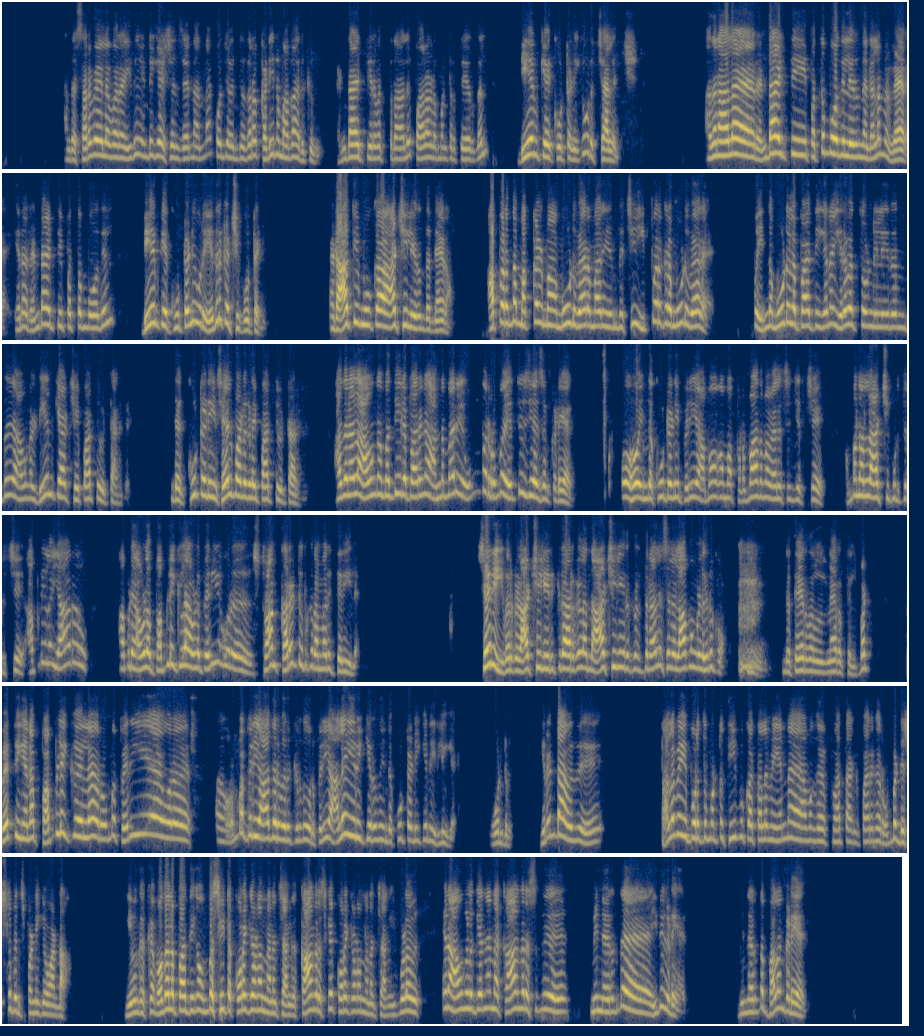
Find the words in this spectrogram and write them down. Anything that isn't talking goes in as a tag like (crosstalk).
அந்த சர்வேல வர இது இண்டிகேஷன்ஸ் என்னன்னா கொஞ்சம் இந்த தடவை கடினமாக தான் இருக்குது. ரெண்டாயிரத்தி இருபத்தி நாலு பாராளுமன்ற தேர்தல் டிஎம்கே கூட்டணிக்கு ஒரு சேலஞ்ச் அதனால ரெண்டாயிரத்தி பத்தொம்போதில் இருந்த நிலைமை வேற. ஏன்னா ரெண்டாயிரத்தி பத்தொம்போதில் டிஎம்கே கூட்டணி ஒரு எதிர்க்கட்சி கூட்டணி. அண்ட் அதிமுக ஆட்சியில் இருந்த நேரம். அப்புறம் தான் மக்கள் மா மூடு வேற மாதிரி இருந்துச்சு. இப்போ இருக்கிற மூடு வேற. இப்போ இந்த மூடில் பார்த்தீங்கன்னா இருபத்தொன்னிலிருந்து அவங்க டிஎம்கே ஆட்சியை பார்த்து விட்டார்கள். இந்த கூட்டணியின் செயல்பாடுகளை பார்த்து விட்டார்கள். அதனால அவங்க மத்தியில பாருங்க அந்த மாதிரி ரொம்ப ரொம்ப எத்தூசியாசம் கிடையாது. ஓஹோ இந்த கூட்டணி பெரிய அமோகமா பிரமாதமா வேலை செஞ்சிருச்சு. ரொம்ப நல்ல ஆட்சி கொடுத்துருச்சு. அப்படிலாம் யாரும் அப்படி அவ்வளோ பப்ளிக்ல அவ்வளோ பெரிய ஒரு ஸ்ட்ராங் கரண்ட் இருக்கிற மாதிரி தெரியல. சரி இவர்கள் ஆட்சியில் இருக்கிறார்கள். அந்த ஆட்சியில் இருக்கிறதுனால சில லாபங்கள் இருக்கும் (clears throat) இந்த தேர்தல் நேரத்தில். பட் பார்த்தீங்கன்னா பப்ளிக்கில் ரொம்ப பெரிய ஒரு ரொம்ப பெரிய ஆதரவு இருக்கிறது ஒரு பெரிய அலை இருக்கிறது இந்த கூட்டணிக்குன்னு இல்லைங்க. ஒன்று இரண்டாவது தலைமையை பொறுத்து மட்டும் திமுக தலைமை என்ன அவங்க பார்த்தாங்க பாருங்க ரொம்ப டிஸ்டர்பன்ஸ் பண்ணிக்க வேண்டாம். இவங்க க- முதல்ல பார்த்தீங்க ரொம்ப சீட்டை குறைக்கணும்னு நினைச்சாங்க. காங்கிரஸ்க்கே குறைக்கணும்னு நினைச்சாங்க. இவ்வளவு ஏன்னா அவங்களுக்கு என்னன்னா காங்கிரஸுக்கு முன்ன இருந்த இது கிடையாது. முன்ன இருந்த பலம் கிடையாது.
